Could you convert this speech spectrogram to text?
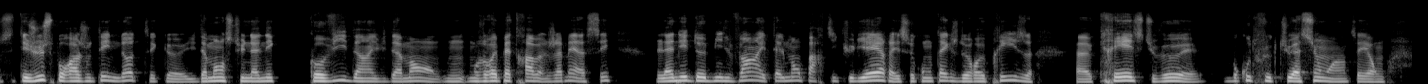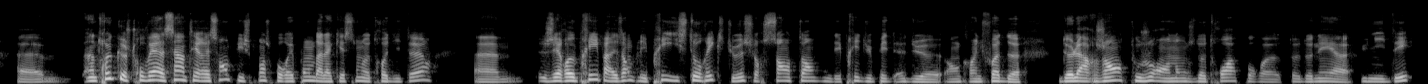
c'était juste pour rajouter une note, c'est que évidemment, c'est une année COVID, hein, évidemment, on ne le répétera jamais assez. L'année 2020 est tellement particulière et ce contexte de reprise crée, si tu veux, beaucoup de fluctuations. Hein. On, euh, un truc que je trouvais assez intéressant, puis je pense pour répondre à la question de notre auditeur, euh, j'ai repris par exemple les prix historiques, si tu veux, sur 100 ans, des prix du, euh, encore une fois de, de l'argent, toujours en once de 3 pour te donner une idée.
